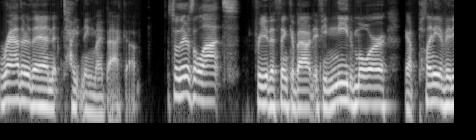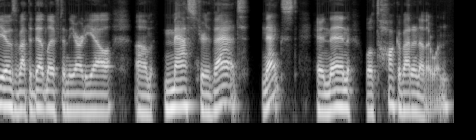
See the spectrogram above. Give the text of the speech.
rather than tightening my back up. So there's a lot for you to think about. If you need more, I got plenty of videos about the deadlift and the RDL. Um, master that next, and then we'll talk about another one.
